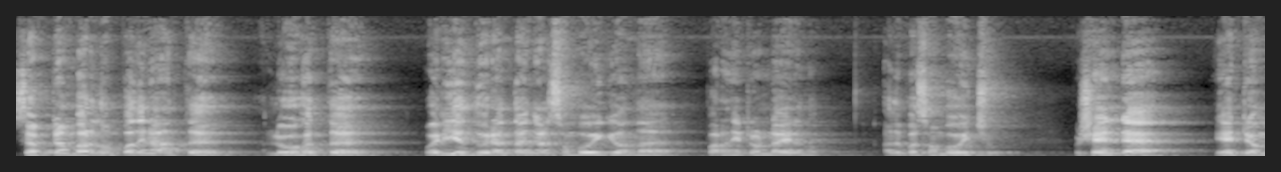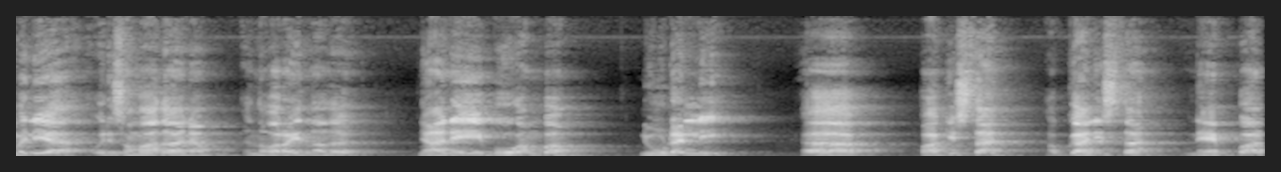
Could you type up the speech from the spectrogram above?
സെപ്റ്റംബർ മുപ്പതിനകത്ത് ലോകത്ത് വലിയ ദുരന്തങ്ങൾ സംഭവിക്കുമെന്ന് പറഞ്ഞിട്ടുണ്ടായിരുന്നു. അതിപ്പോൾ സംഭവിച്ചു. പക്ഷേ എന്റെ ഏറ്റവും വലിയ ഒരു സമാധാനം എന്ന് പറയുന്നത് ഞാൻ ഈ ഭൂകമ്പം ന്യൂഡൽഹി പാകിസ്ഥാൻ അഫ്ഗാനിസ്ഥാൻ നേപ്പാൾ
